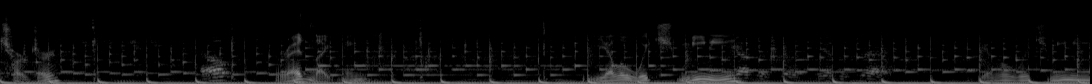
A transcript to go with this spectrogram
Charger. Help. Red Lightning. Yellow Witch Mimi. got this. We have the. Yellow Witch Mimi.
